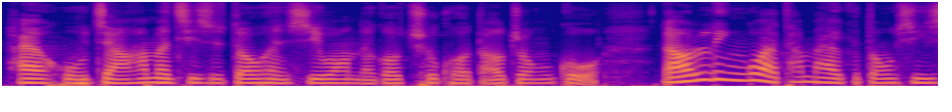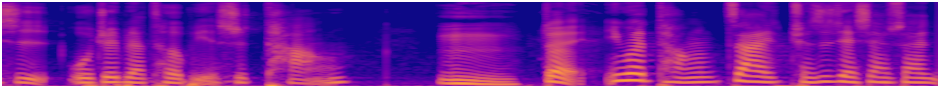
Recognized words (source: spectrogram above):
还有胡椒，他们其实都很希望能够出口到中国。然后另外，他们还有一个东西是我觉得比较特别，是糖。嗯，对，因为糖在全世界现在算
